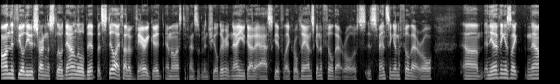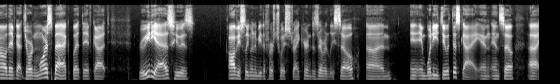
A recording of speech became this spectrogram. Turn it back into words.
on the field he was starting to slow down a little bit, but still I thought a very good MLS defensive midfielder. And now you got to ask if like Roldan's going to fill that role. Is, is Svensson going to fill that role? Um, and the other thing is like now they've got Jordan Morris back, but they've got Ruidiaz, who is obviously going to be the first choice striker and deservedly so. Um, and, and what do you do with this guy? And and so uh,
